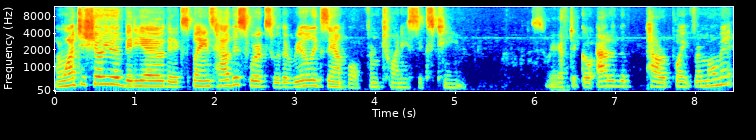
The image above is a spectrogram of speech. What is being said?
I want to show you a video that explains how this works with a real example from 2016. So we have to go out of the PowerPoint for a moment.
